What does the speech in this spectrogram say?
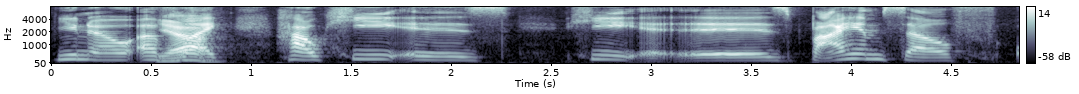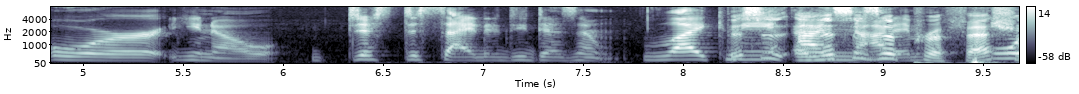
You know, of Yeah. like how he is he is by himself or, you know, just decided he doesn't like This me. is and I'm this is a professional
